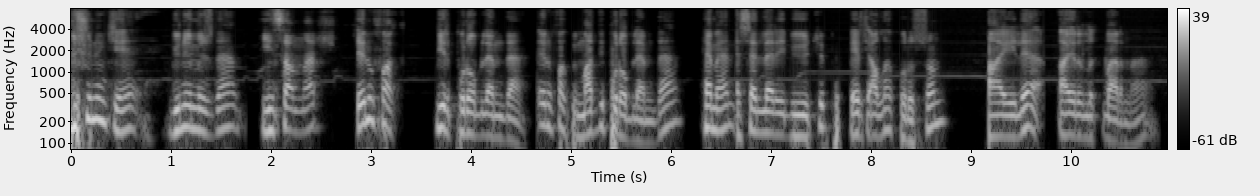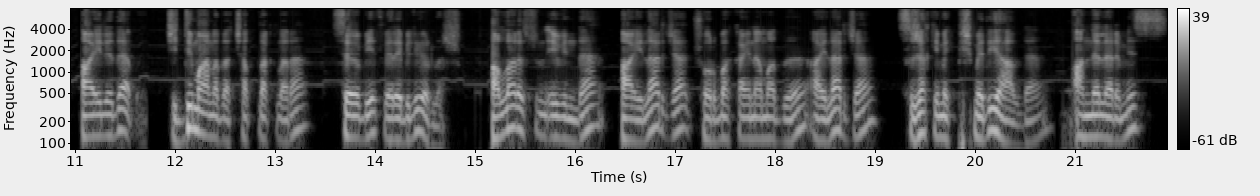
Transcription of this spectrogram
Düşünün ki günümüzde insanlar en ufak bir problemde, en ufak bir maddi problemde hemen meseleleri büyütüp belki Allah korusun aile ayrılıklarına, ailede ciddi manada çatlaklara sebebiyet verebiliyorlar. Allah Resulü'nün evinde aylarca çorba kaynamadığı, aylarca sıcak yemek pişmediği halde annelerimiz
